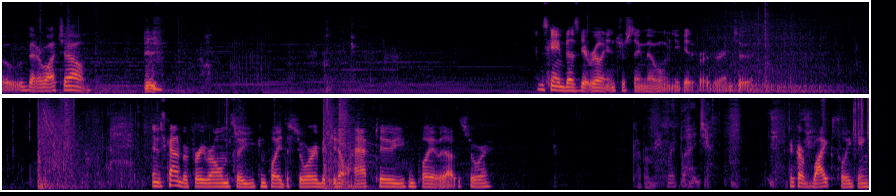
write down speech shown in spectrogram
Oh, we better watch out. This game does get really interesting though when you get further into it. And it's kind of a free roam, so you can play the story, but you don't have to. You can play it without the story. Cover me, right behind you. I think our bike's leaking.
